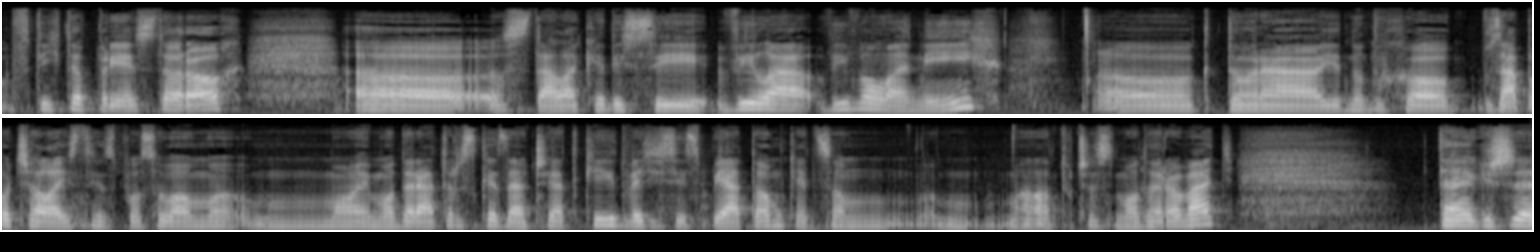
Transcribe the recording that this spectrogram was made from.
v týchto priestoroch uh, stala kedysi vila vyvolených, uh, ktorá jednoducho započala istým spôsobom moje moderátorské začiatky v 2005, keď som mala tú čas moderovať. Uh, Takže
